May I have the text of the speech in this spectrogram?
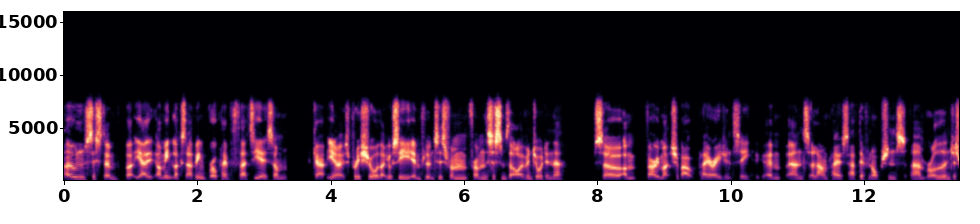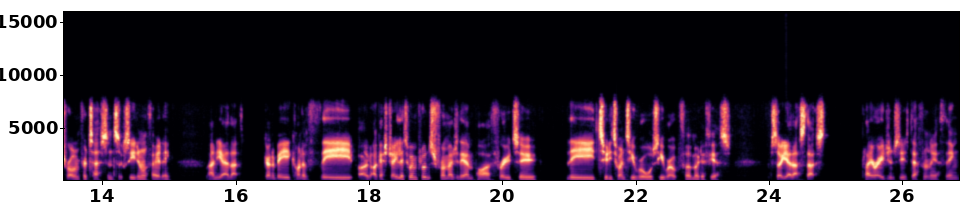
own system, but yeah, I mean, like I said, I've been role playing for thirty years, so I'm, you know, it's pretty sure that you'll see influences from from the systems that I've enjoyed in there. So I'm very much about player agency and, and allowing players to have different options um, rather than just rolling for a test and succeeding or failing. And yeah, that's going to be kind of the I guess Jay Little influence from Edge of the Empire through to the 2d20 rules he wrote for Modiphius. So yeah, that's that's player agency is definitely a thing,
